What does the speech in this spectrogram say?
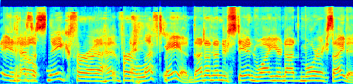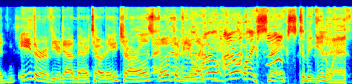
It has No. a snake for a for a left hand. I don't understand why you're not more excited. Either of you down there, Tony, Charles, both of you I- like I don't I don't like snakes to begin with.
